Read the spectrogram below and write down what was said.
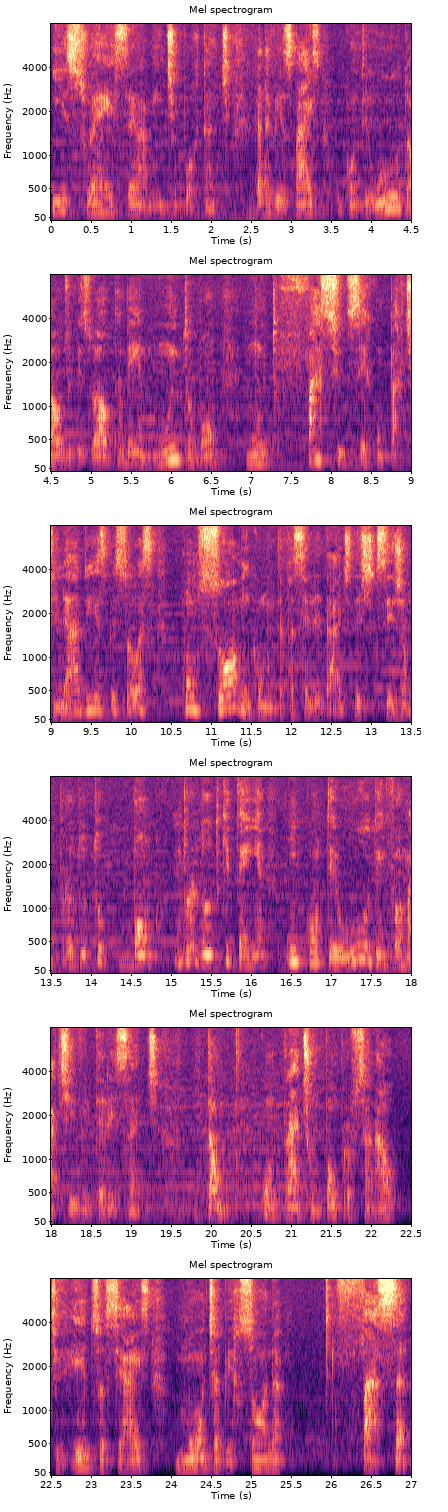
Isso é extremamente importante. Cada vez mais o conteúdo audiovisual também é muito bom, muito fácil de ser compartilhado e as pessoas consomem com muita facilidade, desde que seja um produto bom, um produto que tenha um conteúdo informativo interessante. Então, contrate um bom profissional de redes sociais, monte a persona, faça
